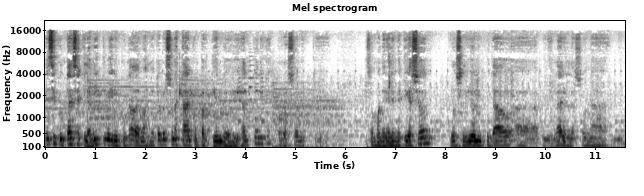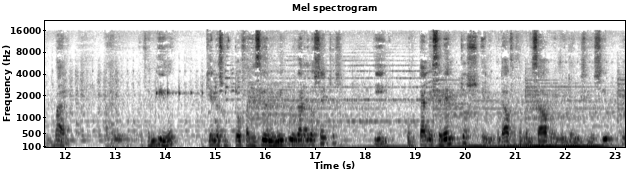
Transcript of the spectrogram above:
en circunstancias que la víctima y el imputado, además de otra persona, estaban compartiendo bebidas alcohólicas por razones que son materia de investigación. Procedió el imputado a apuñalar en la zona lumbar al ofendido quien resultó fallecido en el mismo lugar de los hechos y por tales eventos el imputado fue formalizado por el delito de homicidio simple,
